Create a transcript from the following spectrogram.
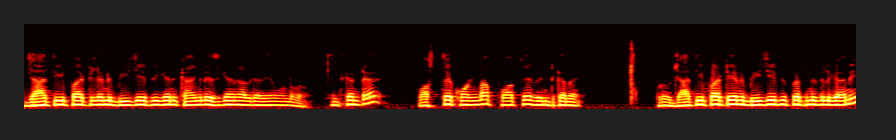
జాతీయ పార్టీలని బీజేపీ కానీ కాంగ్రెస్ కానీ వాళ్ళకి అదేం ఉండదు. ఎందుకంటే వస్తే కొండ పోతే వెంటకనే. ఇప్పుడు జాతీయ పార్టీ అని బీజేపీ ప్రతినిధులు కానీ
